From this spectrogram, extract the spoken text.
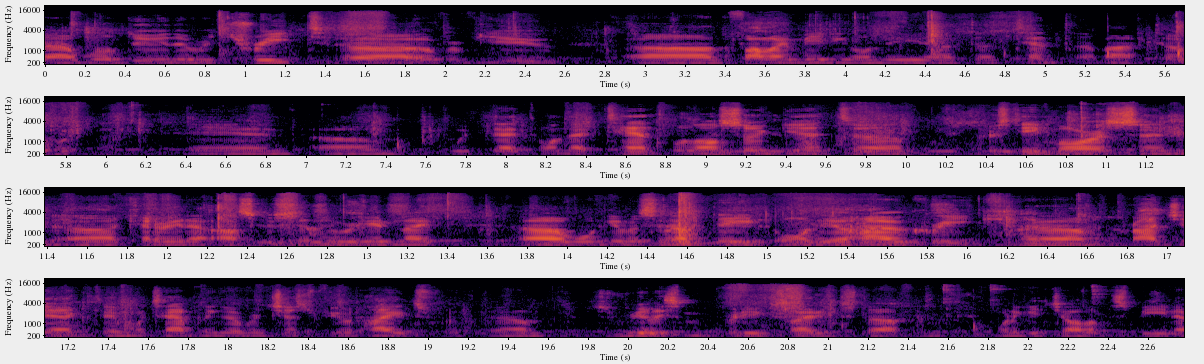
uh, we'll do the retreat, uh, overview, uh, the following meeting on the, uh, tenth of October. And, um, with that, on that tenth, we'll also get, Christine Morris and, Katarina Oscarson, who are here tonight, uh, will give us an update on the Ohio Creek um, project and what's happening over in Chesterfield Heights. Um, It's really some pretty exciting stuff, and I want to get y'all up to speed. I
